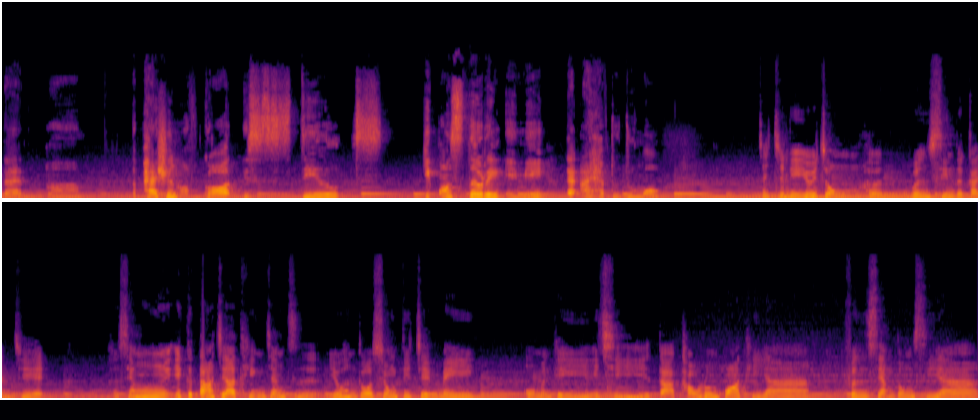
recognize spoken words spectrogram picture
that um, the passion of God is still keep on stirring in me that I have to do more. 在这里有一种很温馨的感觉，很像一个大家庭这样子，有很多兄弟姐妹，我们可以一起打讨论话题呀、分享东西呀、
